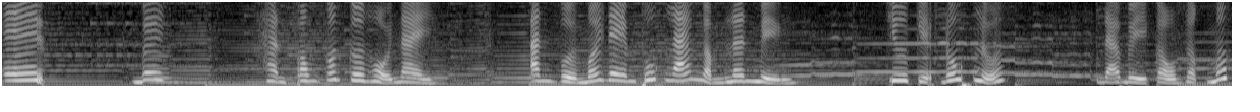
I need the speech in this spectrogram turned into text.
E B. Hành Phong có cơ hội này. Anh vừa mới đem thuốc lá ngậm lên miệng. Chưa kịp đốt lửa. Đã bị cậu giật mất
